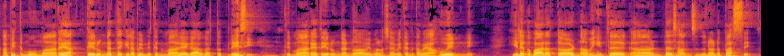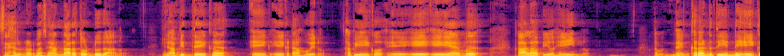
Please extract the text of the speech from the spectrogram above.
අපි තුමු මායя තේරුම් ගත්තා කියලා අපි මෙතන මායя ගාව ගත්තොත් ලේසි. ඉතින් මායя තේරුම් ගන්නවා මේ මනුස්සයා මෙතන තමයි අහුවෙන්නේ. ඊළඟ පාරත් ආවඩනාම හිත ගාන්ට සංසිඳුණාට පස්සේ සැහැල්ුණාට පස්සේ අන්න අර තොණ්ඩු දානවා. ඉතින් අපිත් ඒක ඒකට අහුවෙනවා. අපි ඒක ඒ ඒ හැම කාලා අපි ඔහේ ඉන්නවා. නමුත් දැන් කරන්න තියෙන්නේ ඒක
